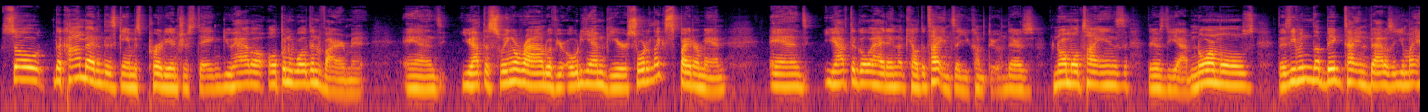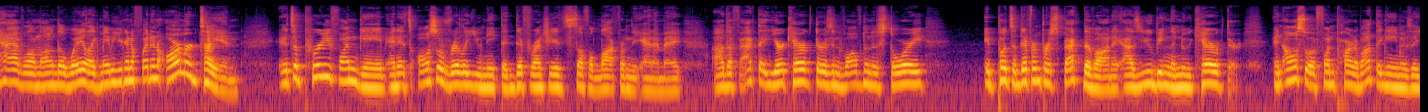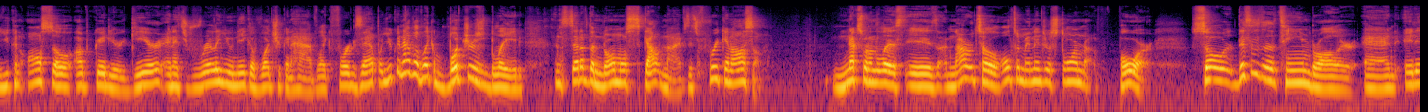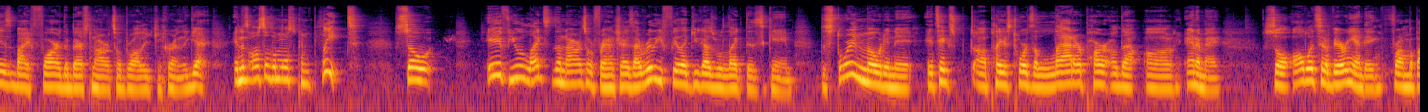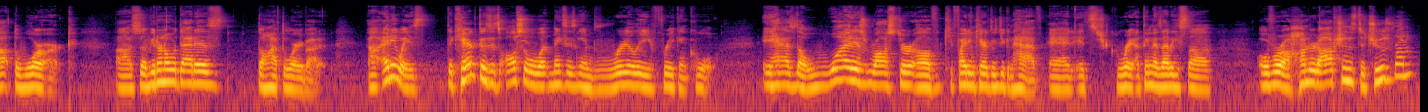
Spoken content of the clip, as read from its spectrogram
So the combat in this game is pretty interesting. You have an open world environment and you have to swing around with your ODM gear, sort of like Spider-Man, and you have to go ahead and kill the titans that you come through. There's normal titans, there's the abnormals, there's even the big titan battles that you might have along the way, like maybe you're gonna fight an armored titan. It's a pretty fun game, and it's also really unique that differentiates itself a lot from the anime. Uh, the fact that your character is involved in the story, it puts a different perspective on it as you being the new character. And also a fun part about the game is that you can also upgrade your gear and it's really unique of what you can have. Like for example, you can have a, like a butcher's blade instead of the normal scout knives. It's freaking awesome. Next one on the list is Naruto Ultimate Ninja Storm 4. So this is a team brawler, and it is by far the best Naruto brawler you can currently get, and it's also the most complete. So if you liked the Naruto franchise, I really feel like you guys would like this game. The story mode in it, it takes uh, place towards the latter part of the uh, anime, so all the way to the very ending from about the war arc. Uh, so if you don't know what that is, don't have to worry about it. Uh, anyways, the characters is also what makes this game really freaking cool. It has the widest roster of fighting characters you can have, and it's great. I think there's at least uh, over a hundred options to choose from.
